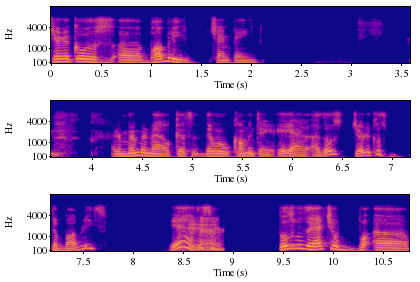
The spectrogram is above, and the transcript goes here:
Jericho's uh bubbly champagne. I remember now because they were commenting, "Hey, are, are those Jericho's the bubblies?" Yeah, Those, Yeah. are, those were the actual uh,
